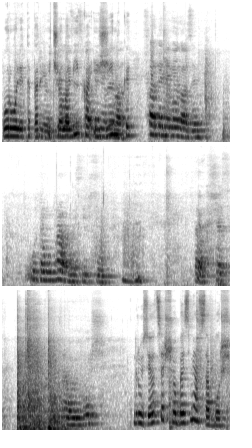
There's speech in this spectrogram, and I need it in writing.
у ролі тепер і чоловіка, і жінки. З хати не вилазимо. Утром управилась и все. Так, зараз управим борщ. Друзі, оце що без м'яса борщ,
